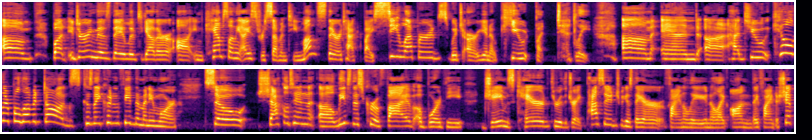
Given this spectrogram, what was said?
um, but during this, they lived together uh, in camps on the ice for 17 months. They're attacked by sea leopards, which are, you know, cute but deadly, um, and uh, had to kill their beloved dogs because they couldn't feed them anymore. So Shackleton uh, leads this crew of five aboard the James Caird through the Drake Passage because they are finally, you know, like on, they find a ship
